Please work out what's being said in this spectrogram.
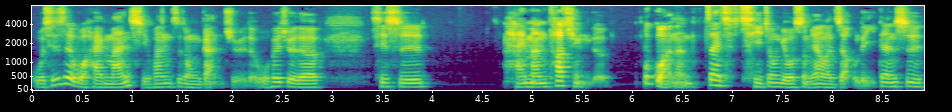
我其实我还蛮喜欢这种感觉的，我会觉得其实还蛮 touching 的，不管呢在其中有什么样的角力，但是。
